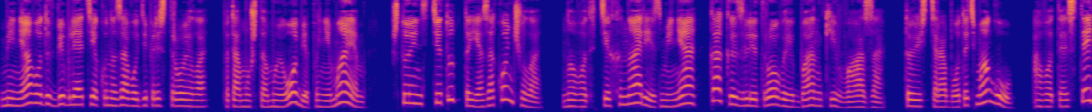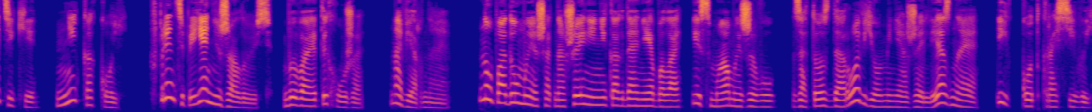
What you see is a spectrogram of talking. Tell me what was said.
меня вот в библиотеку на заводе пристроила, потому что мы обе понимаем, что институт-то я закончила, но вот технарь из меня как из литровой банки ваза. То есть работать могу, а вот эстетики никакой. В принципе, я не жалуюсь. Бывает и хуже. Наверное. Ну, подумаешь, отношений никогда не было, и с мамой живу. Зато здоровье у меня железное и кот красивый.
